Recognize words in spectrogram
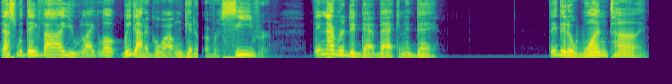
That's what they value. Like, look, we got to go out and get a, a receiver. They never did that back in the day. They did it one time.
